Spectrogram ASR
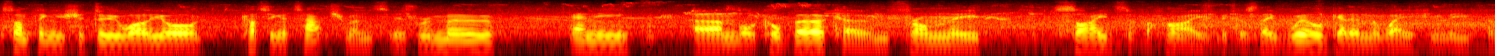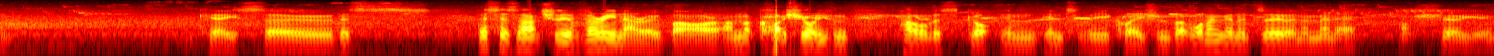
something you should do while you're cutting attachments is remove any um, what we call burr comb from the sides of the hive because they will get in the way if you leave them. Okay, so this this is actually a very narrow bar. I'm not quite sure even how this got in into the equation, but what I'm going to do in a minute, I'll show you.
